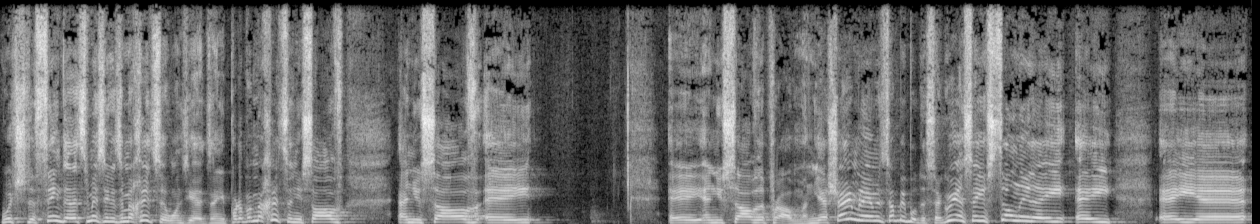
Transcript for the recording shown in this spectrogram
which the thing that it's missing is a mechitza. Once you, then you put up a mechitza and you solve, and you solve a, a and you solve the problem. And Yeshayim, some people disagree and say you still need a, a, a,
